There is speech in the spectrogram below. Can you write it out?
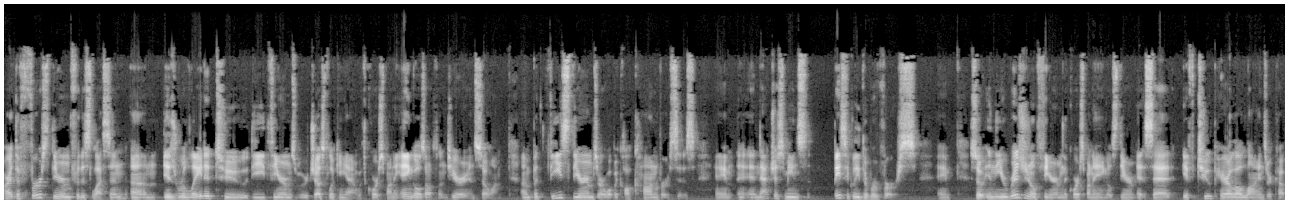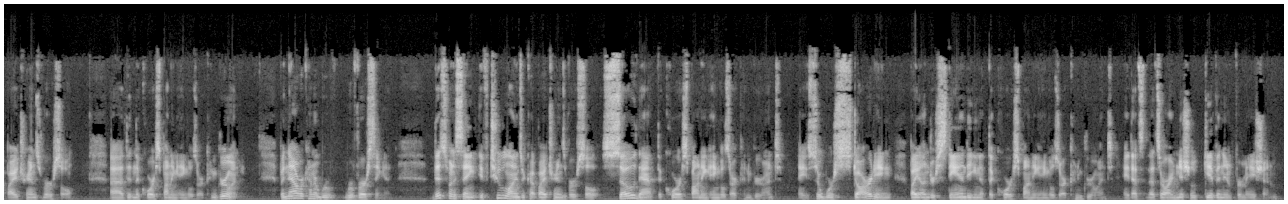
All right, the first theorem for this lesson um, is related to the theorems we were just looking at with corresponding angles, alternate interior, and so on. Um, but these theorems are what we call converses, okay? and that just means basically the reverse. Okay? So in the original theorem, the corresponding angles theorem, it said if two parallel lines are cut by a transversal, uh, then the corresponding angles are congruent. But now we're kind of re reversing it. This one is saying if two lines are cut by a transversal so that the corresponding angles are congruent, okay, so we're starting by understanding that the corresponding angles are congruent. Okay, that's, that's our initial given information.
